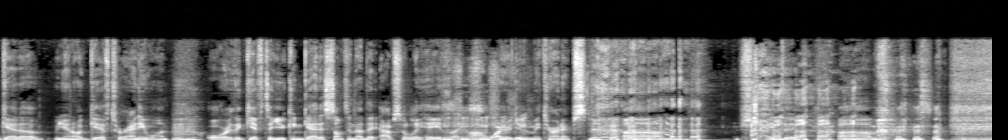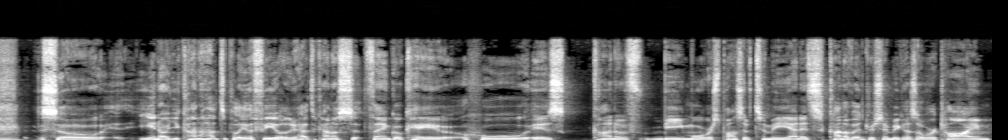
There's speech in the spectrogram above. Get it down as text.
get a you know a gift for anyone. Mm-hmm. Or the gift that you can get is something that they absolutely hate. Like oh why are you giving me turnips? Um I did. Um, so, you know, you kind of have to play the field. You have to kind of think, okay, who is kind of being more responsive to me? And it's kind of interesting because over time,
